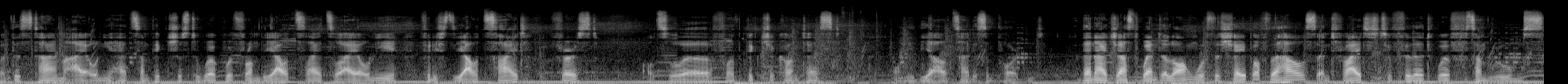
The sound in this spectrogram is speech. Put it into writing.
But this time I only had some pictures to work with from the outside, so I only finished the outside first. Also uh, for the picture contest, only the outside is important. Then I just went along with the shape of the house and tried to fill it with some rooms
